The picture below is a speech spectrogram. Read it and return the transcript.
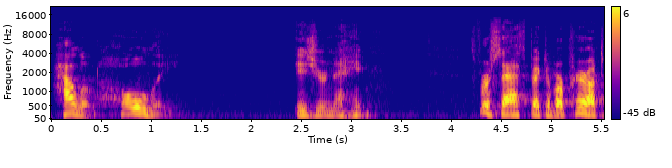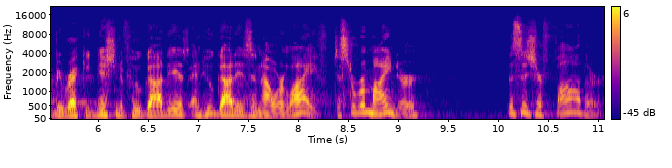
Hallowed, holy is your name. The first aspect of our prayer ought to be recognition of who God is and who God is in our life. Just a reminder this is your Father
